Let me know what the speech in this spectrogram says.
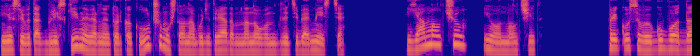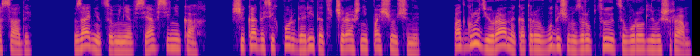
«Если вы так близки, наверное, только к лучшему, что она будет рядом на новом для тебя месте». Я молчу, и он молчит. Прикусываю губу от досады. Задница у меня вся в синяках. Щека до сих пор горит от вчерашней пощечины. Под грудью рана, которая в будущем зарубцуется в уродливый шрам.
